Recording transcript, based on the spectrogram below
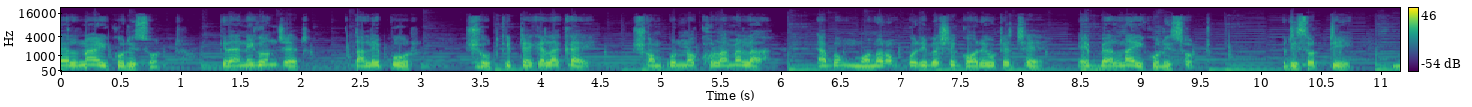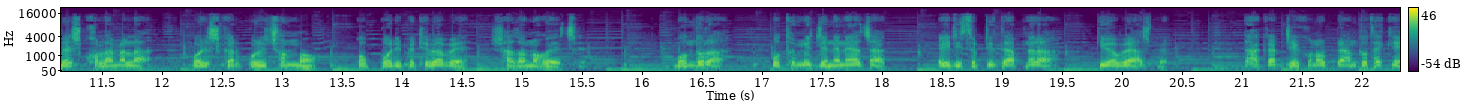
বেলনা ইকো রিসোর্ট কেরানীগঞ্জের তালিপুর সুটকিটেক এলাকায় সম্পূর্ণ খোলামেলা এবং মনোরম পরিবেশে গড়ে উঠেছে এই বেলনা ইকো রিসোর্ট রিসোর্টটি বেশ খোলামেলা, পরিষ্কার, পরিচ্ছন্ন ও পরিপেঠিভাবে সাজানো হয়েছে। বন্ধুরা, প্রথমে জেনে নেওয়া যাক এই রিসোর্টটিতে আপনারা কীভাবে আসবেন। ঢাকার যে কোনো প্রান্ত থেকে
